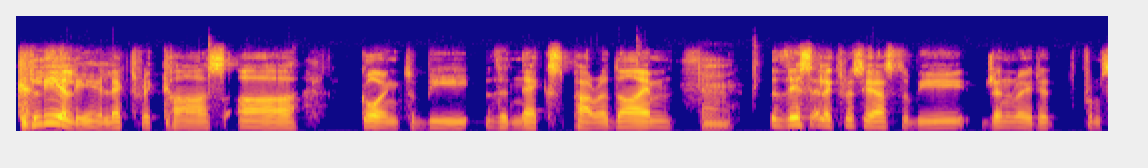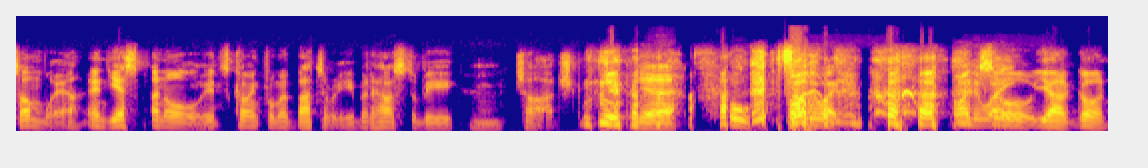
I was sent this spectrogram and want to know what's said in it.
Clearly, electric cars are going to be the next paradigm. Mm. This electricity has to be generated from somewhere. And yes, I know mm. it's coming from a battery, but it has to be mm. charged. you know? Yeah. Oh, by so, the way, by the way, so, yeah, go on.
